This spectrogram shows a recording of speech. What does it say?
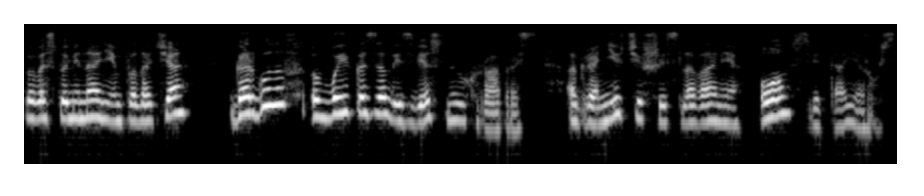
По воспоминаниям палача, Горголов выказал известную храбрость, ограничившись словами «О, святая Русь!».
